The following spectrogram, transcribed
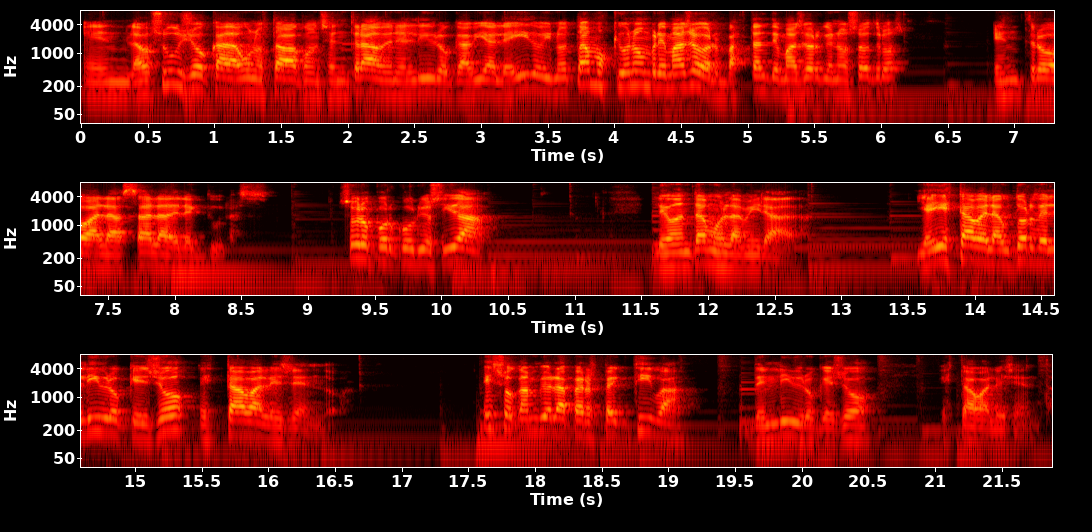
en lo suyo, cada uno estaba concentrado en el libro que había leído, y notamos que un hombre mayor, bastante mayor que nosotros, entró a la sala de lecturas. Solo por curiosidad, levantamos la mirada. Y ahí estaba el autor del libro que yo estaba leyendo. Eso cambió la perspectiva del libro que yo estaba leyendo.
